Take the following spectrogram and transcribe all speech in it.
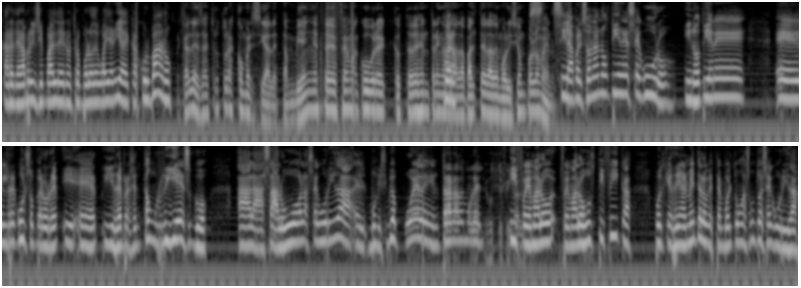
carretera principal de nuestro pueblo de Guayanilla, de casco urbano. Alcalde, esas estructuras comerciales, ¿también este FEMA cubre que ustedes entren a la parte de la demolición por lo menos? Si la persona no tiene seguro y no tiene el recurso pero eh, y, representa un riesgo a la salud o a la seguridad, el municipio puede entrar a demoler. Y FEMA lo, FEMA lo justifica porque realmente lo que está envuelto es un asunto de seguridad.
